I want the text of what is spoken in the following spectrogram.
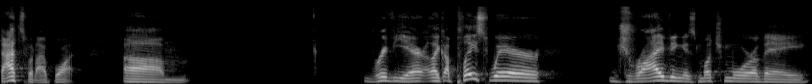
that's what I want. Um, Riviera, like a place where driving is much more of a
